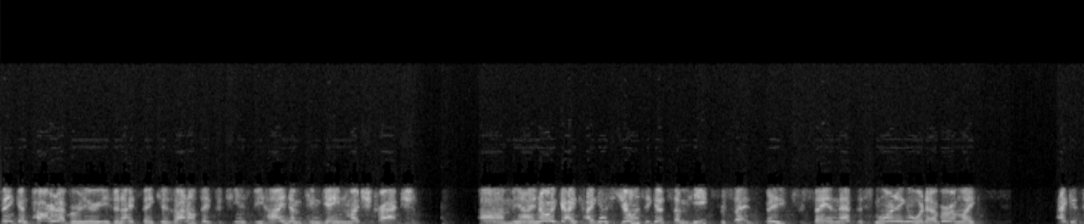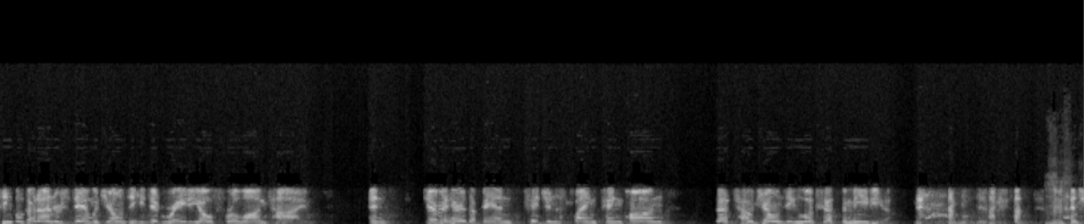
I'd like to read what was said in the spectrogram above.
think, and part of the reason I think is I don't think the teams behind him can gain much traction. Um, you know, I know I, I guess Jonesy got some heat for saying for saying that this morning or whatever. I'm like, I get people got to understand with Jonesy. He did radio for a long time, and did you ever hear the band Pigeons playing ping pong? That's how Jonesy looks at the media. a, bunch,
